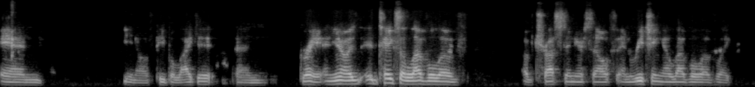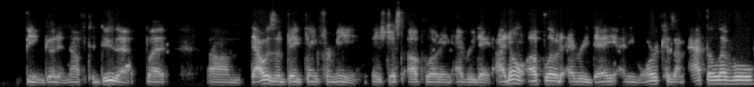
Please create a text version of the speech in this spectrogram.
And, you know, if people like it, then great. And, you know, it, it takes a level of, of trust in yourself and reaching a level of like being good enough to do that. But um, that was a big thing for me is just uploading every day. I don't upload every day anymore because I'm at the level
